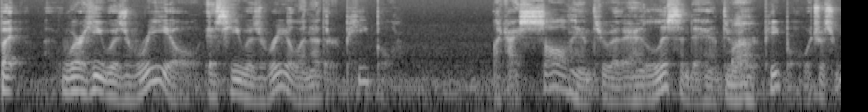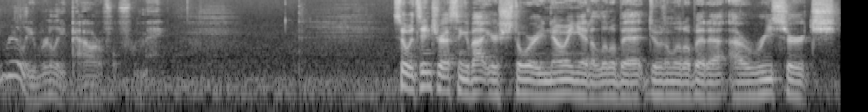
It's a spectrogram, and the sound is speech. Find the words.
but where he was real is he was real in other people. Like I saw him through other, and I listened to him through Wow. other people, which was really, really powerful for me. So what's interesting about your story, knowing it a little bit, doing a little bit of uh, research,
